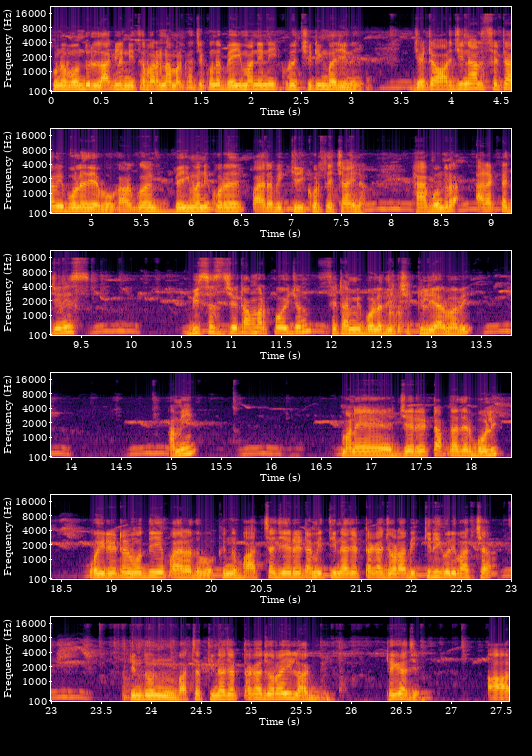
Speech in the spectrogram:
কোনো বন্ধুর লাগলে নিতে পারেন, আমার কাছে কোনো বেইমানি নেই, কোনো চিটিংবাজি নেই। যেটা অরিজিনাল সেটা আমি বলে দেবো। কারণ আমি বেইমানি করে পায়রা বিক্রি করতে চাই না। হ্যাঁ বন্ধুরা আর একটা জিনিস বিশেষ যেটা আমার প্রয়োজন, সেটা আমি বলে দিচ্ছি ক্লিয়ারভাবেই আমি মানে যে রেটটা আপনাদের বলি, ওই রেটের মধ্যেই পায়রা দেবো। কিন্তু বাচ্চা যে রেট আমি তিন হাজার টাকা জোড়া বিক্রি করি বাচ্চা, কিন্তু বাচ্চা তিন হাজার টাকা জোড়াই লাগবে, ঠিক আছে? আর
